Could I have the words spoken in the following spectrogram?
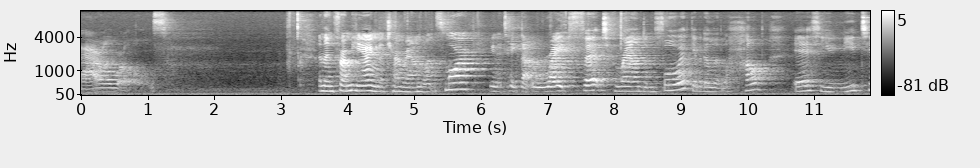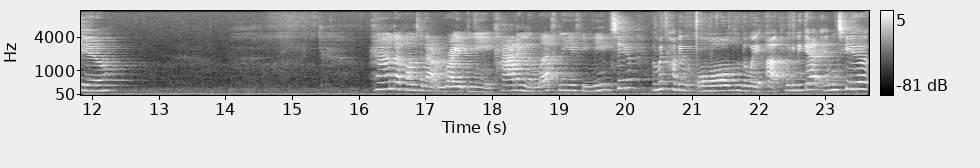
barrel rolls. And then from here, I'm going to turn around once more. I'm going to take that right foot round and forward. Give it a little help if you need to. Hand up onto that right knee, patting the left knee if you need to, and we're coming all the way up. We're going to get into,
